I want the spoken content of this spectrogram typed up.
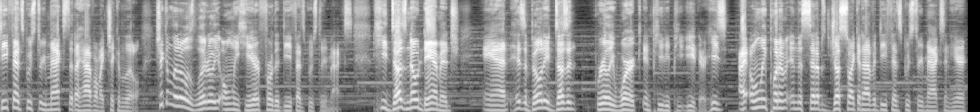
defense boost 3 max that I have on my Chicken Little. Chicken Little is literally only here for the defense boost 3 max. He does no damage and his ability doesn't really work in PvP either. He's I only put him in the setups just so I could have a defense boost 3 max in here.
